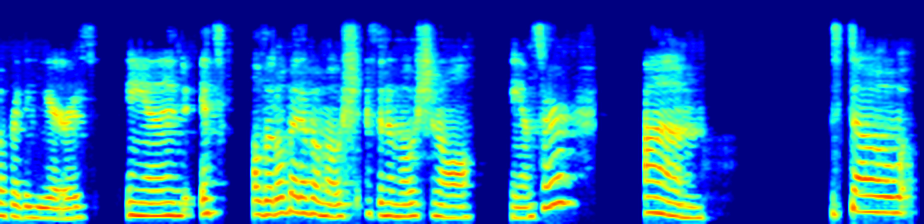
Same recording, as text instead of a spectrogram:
over the years, and it's a little bit of emotion. It's an emotional answer. Um, so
